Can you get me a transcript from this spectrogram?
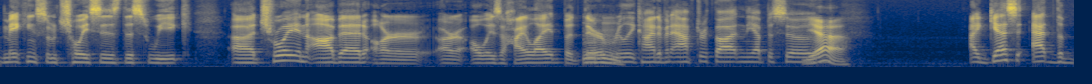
making some choices this week. Uh, Troy and Abed are are always a highlight, but they're really kind of an afterthought in the episode. Yeah. I guess at the,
